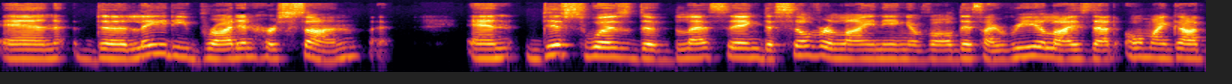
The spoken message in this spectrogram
and the lady brought in her son. And this was the blessing, the silver lining of all this. I realized that, oh my God,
